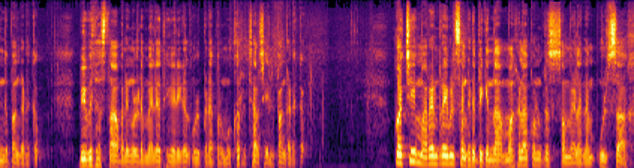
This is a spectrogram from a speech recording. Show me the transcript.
ഇന്ന് പങ്കെടുക്കും. വിവിധ സ്ഥാപനങ്ങളുടെ മേലധികാരികൾ ഉൾപ്പെടെ പ്രമുഖർ ചർച്ചയിൽ പങ്കെടുക്കും. കൊച്ചി മറൈൻ ഡ്രൈവിൽ സംഘടിപ്പിക്കുന്ന മഹിളാ കോൺഗ്രസ് സമ്മേളനം ഉത്സാഹ്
